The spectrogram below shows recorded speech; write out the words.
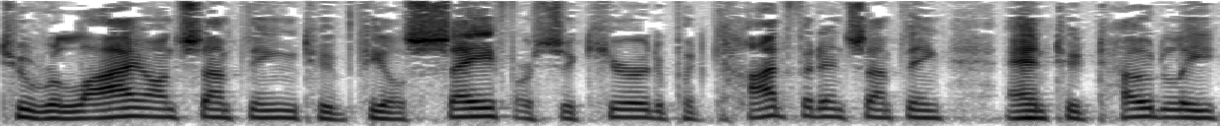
to rely on something, to feel safe or secure, to put confidence in something, and to totally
